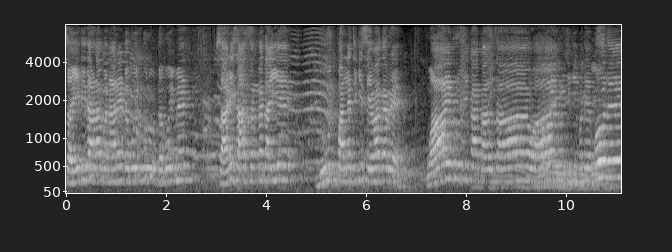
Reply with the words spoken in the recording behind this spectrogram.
शहीदी दाड़ा बना रहे डबोई गुरु, डबोई में। सारी सात संगत आई है, दूध पालने जी की सेवा कर रहे हैं। वाहेगुरु जी का खालसा, वाहेगुरु जी की फतेह। बोले।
